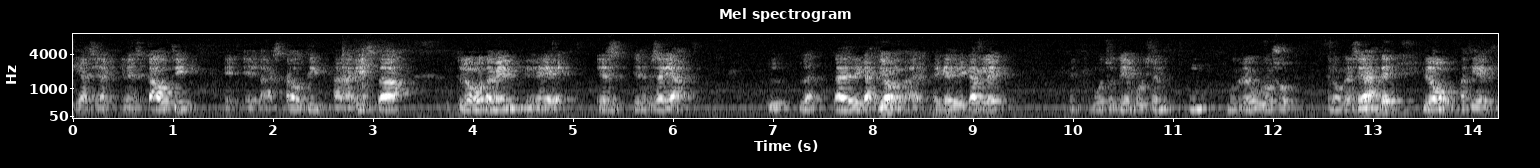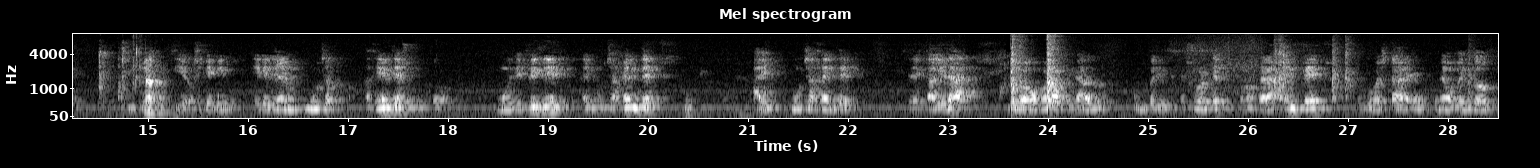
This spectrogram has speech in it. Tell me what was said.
ya sea en scouting, eh, a scouting, analista, y luego también es, necesaria la, la, dedicación, hay que dedicarle mucho tiempo y ser muy riguroso en lo que se hace, y luego paciencia. Y, yo sí que hay, que tener mucha paciencia, es un muy difícil, hay mucha gente, hay mucha gente de calidad y luego pues, al final un pelín de suerte, conocer a gente o estar en el momento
